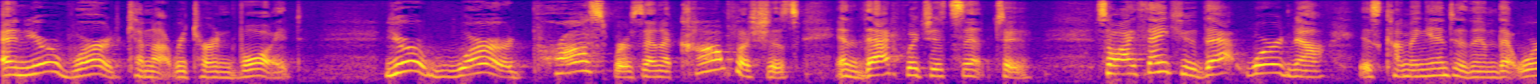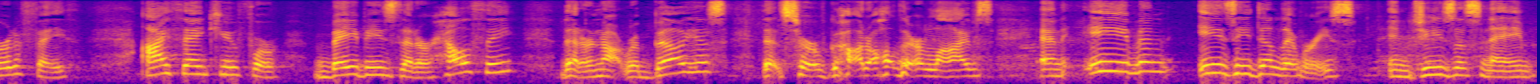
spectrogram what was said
and your word cannot return void. Your word prospers and accomplishes in that which it's sent to. So I thank you that word now is coming into them, that word of faith. I thank you for babies that are healthy, that are not rebellious, that serve God all their lives, and even easy deliveries. In Jesus' name,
